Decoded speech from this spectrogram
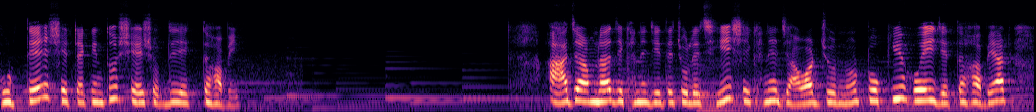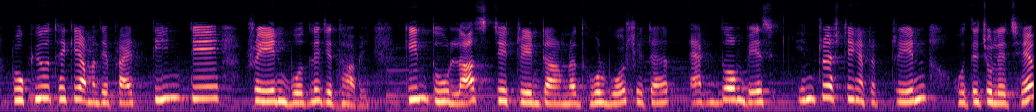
ঘুরতে, সেটা কিন্তু শেষ অবধি দেখতে হবে। আজ আমরা যেখানে যেতে চলেছি, সেখানে যাওয়ার জন্য টোকিও হয়েই যেতে হবে। আর টোকিও থেকে আমাদের প্রায় তিনটে ট্রেন বদলে যেতে হবে। কিন্তু লাস্ট যে ট্রেনটা আমরা ধরবো, সেটা একদম বেশ ইন্টারেস্টিং একটা ট্রেন হতে চলেছে।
